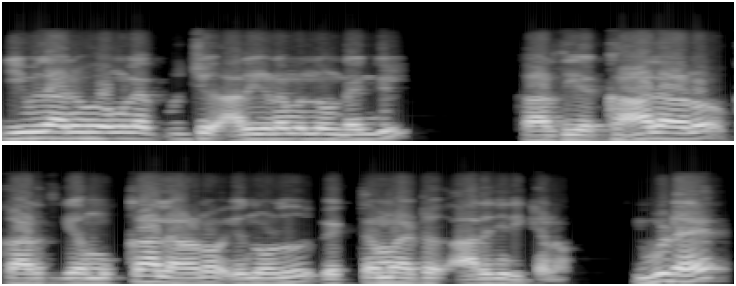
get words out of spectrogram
ജീവിതാനുഭവങ്ങളെ കുറിച്ച് അറിയണമെന്നുണ്ടെങ്കിൽ കാർത്തിക കാലാണോ കാർത്തിക മുക്കാലാണോ എന്നുള്ളത് വ്യക്തമായിട്ട് അറിഞ്ഞിരിക്കണം. ഇവിടെ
